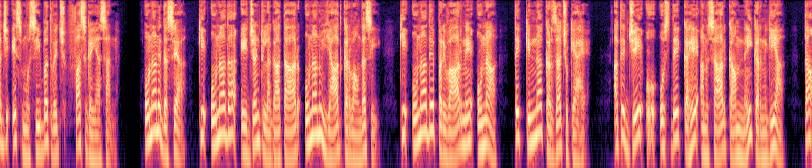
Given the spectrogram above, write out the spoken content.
ਅੱਜ ਇਸ ਮੁਸੀਬਤ ਵਿੱਚ ਫਸ ਗਈਆਂ ਸਨ। ਉਹਨਾਂ ਨੇ ਦੱਸਿਆ ਕਿ ਉਹਨਾਂ ਦਾ ਏਜੰਟ ਲਗਾਤਾਰ ਉਹਨਾਂ ਨੂੰ ਯਾਦ ਕਰਵਾਉਂਦਾ ਸੀ ਕਿ ਉਹਨਾਂ ਦੇ ਪਰਿਵਾਰ ਨੇ ਉਹਨਾਂ ਤੇ ਕਿੰਨਾ ਕਰਜ਼ਾ ਚੁੱਕਿਆ ਹੈ। ਅਤੇ ਜੇ ਉਹ ਉਸ ਦੇ ਕਹੇ ਅਨੁਸਾਰ ਕੰਮ ਨਹੀਂ ਕਰਨਗੀਆਂ, ਤਾਂ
